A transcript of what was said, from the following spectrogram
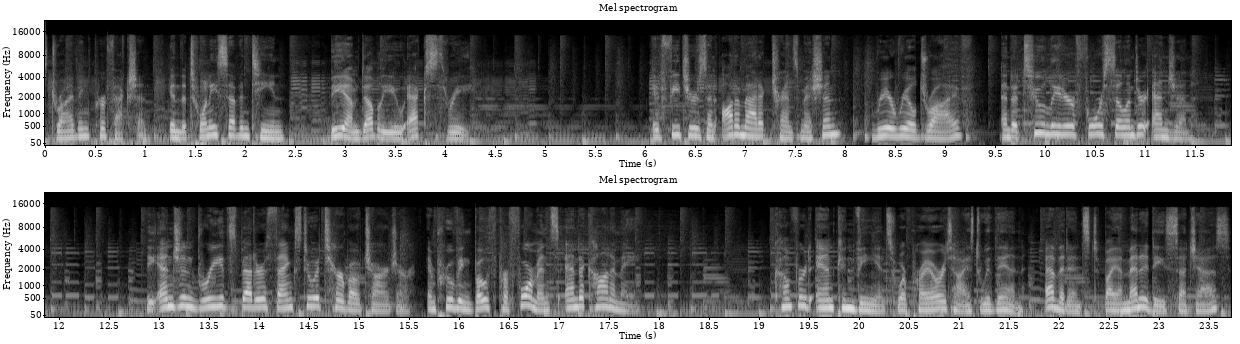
driving perfection in the 2017 BMW X3. It features an automatic transmission, rear-wheel drive, and a 2-liter four-cylinder engine. The engine breathes better thanks to a turbocharger, improving both performance and economy. Comfort and convenience were prioritized within, evidenced by amenities such as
